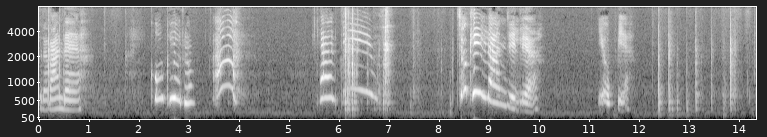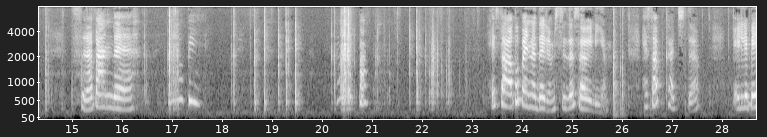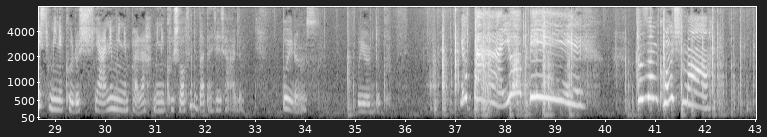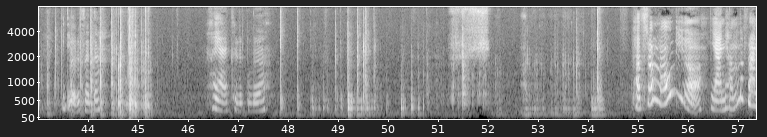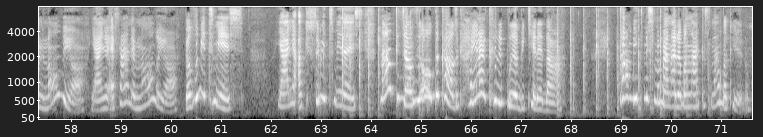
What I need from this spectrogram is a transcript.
Sıra bende. Korkuyorum. Ah! Geldim. Çok eğlenceli. Yuppi. Sıra bende. Ben öderim size söyleyeyim. Hesap kaçtı? 55 mini kuruş yani mini para. Mini kuruş olsaydı zaten şaşardım. Buyurunuz. Buyurduk. Yuppa! Yuppi! Kızım koşma. Gidiyoruz hadi. Hayal kırıklığı. Patron ne oluyor? Yani hanımefendi ne oluyor? Yani efendim ne oluyor? Gazı bitmiş. Yani aküsü bitmiş. Ne yapacağız? Yolda kaldık. Hayal kırıklığı bir kere daha. Tam bitmiş mi? Ben arabanın arkasından bakıyorum.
